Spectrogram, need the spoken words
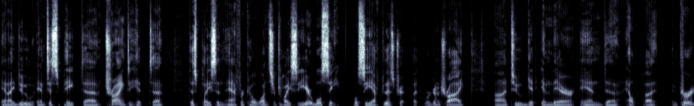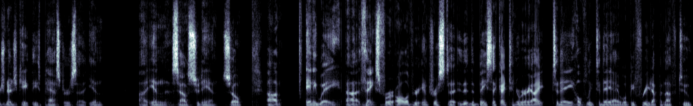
and I do anticipate uh, trying to hit uh, this place in Africa once or twice a year. We'll see. We'll see after this trip, but we're going to try uh, to get in there and uh, help uh, encourage and educate these pastors uh, in in South Sudan. So. Um, anyway, uh, thanks for all of your interest. Uh, the, the, basic itinerary, I today, hopefully today, I will be freed up enough to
